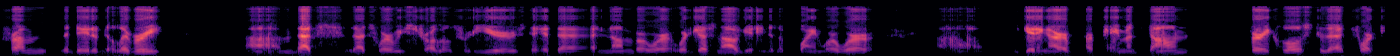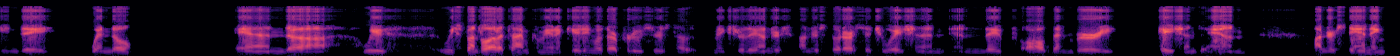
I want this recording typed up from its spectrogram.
from the date of delivery. Um, that's that's where we struggled for years to hit that number. We're we're just now getting to the point where we're uh, getting our, our payments down very close to that 14-day window. And uh, we we spent a lot of time communicating with our producers to make sure they under, understood our situation, and, and they've all been very patient and understanding,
